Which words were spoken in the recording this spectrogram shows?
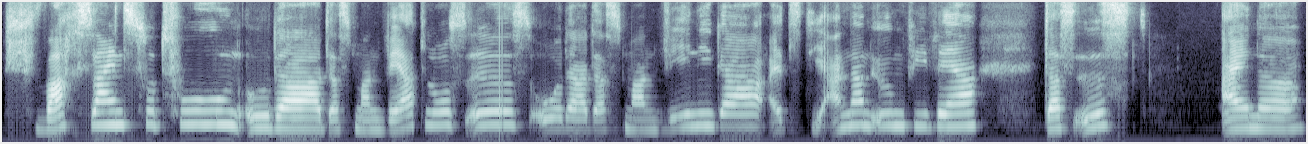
Schwachsein zu tun oder dass man wertlos ist oder dass man weniger als die anderen irgendwie wäre. Das ist eine,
